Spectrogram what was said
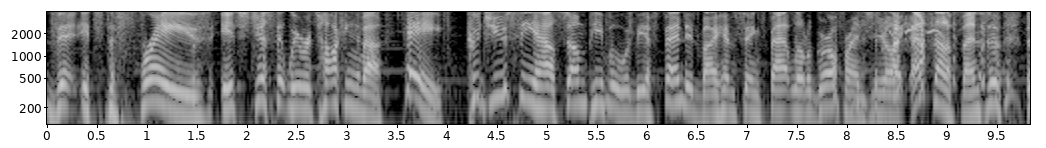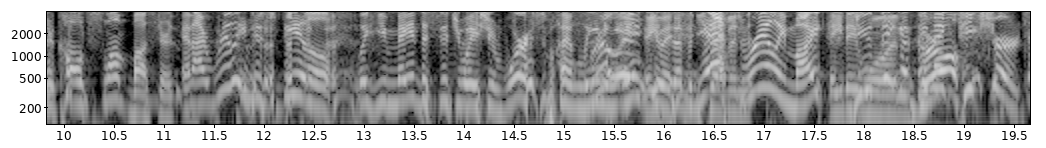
that it's the phrase. It's just that we were talking about, hey, could you see how some people would be offended by him saying fat little girlfriends? And you're like, that's not offensive. They're called slump busters. And I really just feel like you made the situation worse by leaning Really? into it. Yes, really, Mike. Do you think a 881. They girl. make t-shirts.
